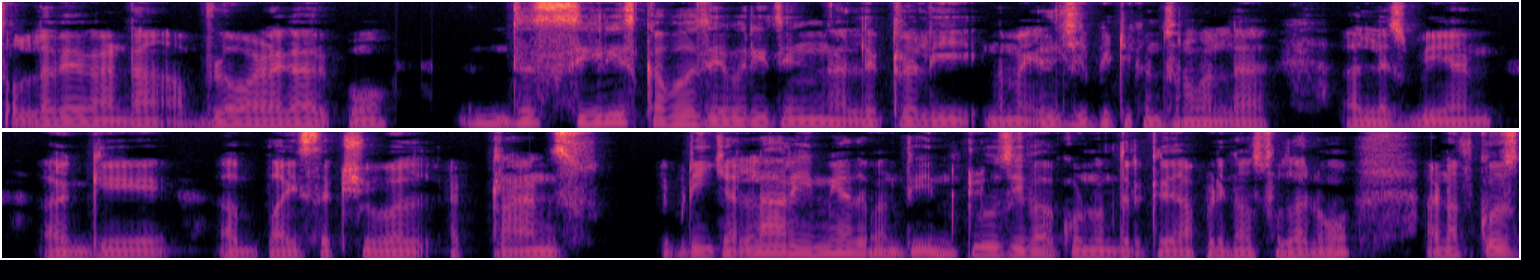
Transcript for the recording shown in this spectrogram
சொல்லவே வேண்டாம் அவ்வளோ அழகாக இருக்கும் this series covers everything literally நம்ம எல்ஜிபிடிக்குன்னு சொன்னோம்ல லெஸ்பியன் அ கே அ பைசெக்ஷுவல் ட்ரான்ஸ் இப்படி எல்லாரையுமே அது வந்து இன்க்ளூசிவாக கொண்டு வந்திருக்கு அப்படி தான் சொல்லணும். And of course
